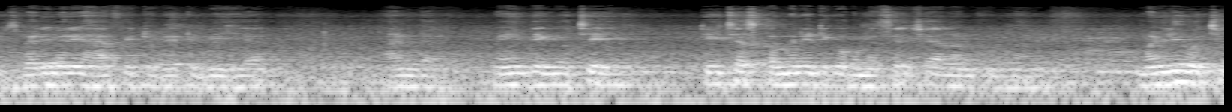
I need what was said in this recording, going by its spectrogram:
it's very very happy today to be here. And main thing వచ్చి టీచర్స్ కమ్యూనిటీకి ఒక మెసేజ్ చేయాలనుకుంటున్నాను. మళ్ళీ వచ్చి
